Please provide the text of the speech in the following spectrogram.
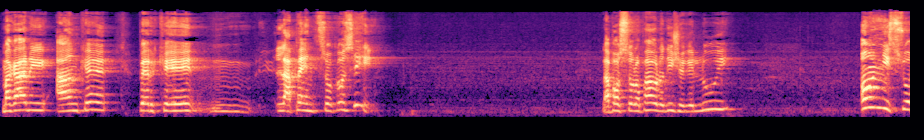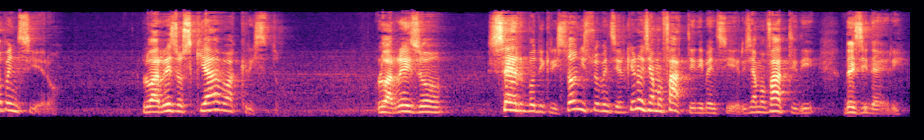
magari anche perché mh, la penso così. L'Apostolo Paolo dice che lui ogni suo pensiero lo ha reso schiavo a Cristo, lo ha reso servo di Cristo, ogni suo pensiero, perché noi siamo fatti di pensieri, siamo fatti di desideri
